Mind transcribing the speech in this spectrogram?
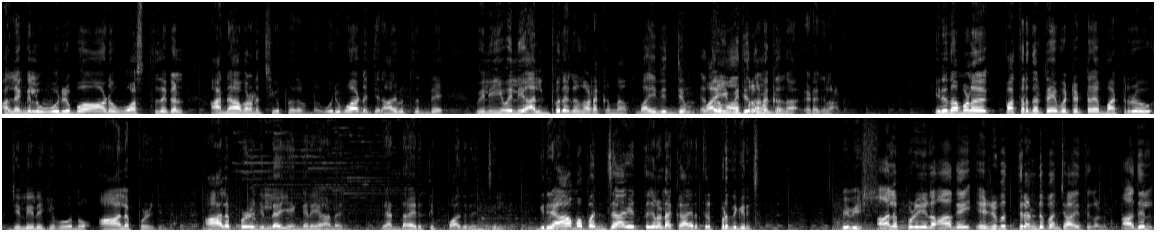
അല്ലെങ്കിൽ ഒരുപാട് വസ്തുതകൾ അനാവരണം ചെയ്യപ്പെടുന്നുണ്ട്. ഒരുപാട് ജനാധിപത്യത്തിന്റെ വലിയ വലിയ അത്ഭുതങ്ങൾ നടക്കുന്ന വൈവിധ്യം വൈവിധ്യം നടക്കുന്ന ഇടങ്ങളാണ്. ഇനി നമ്മൾ പത്തനംതിട്ടയെ വിട്ടിട്ട് മറ്റൊരു ജില്ലയിലേക്ക് പോകുന്നു ആലപ്പുഴ ജില്ല. ആലപ്പുഴ ജില്ല എങ്ങനെയാണ് രണ്ടായിരത്തി പതിനഞ്ചിൽ ഗ്രാമപഞ്ചായത്തുകളുടെ കാര്യത്തിൽ പ്രതികരിച്ചത്? വിവീഷ്. ആലപ്പുഴയിൽ ആകെ എഴുപത്തിരണ്ട് പഞ്ചായത്തുകൾ. അതിൽ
